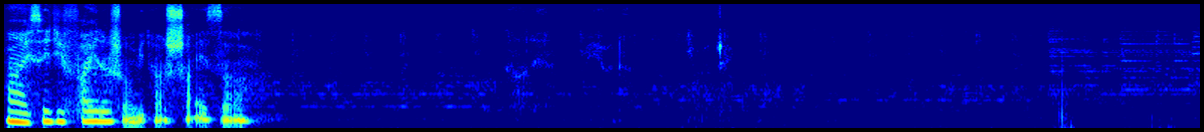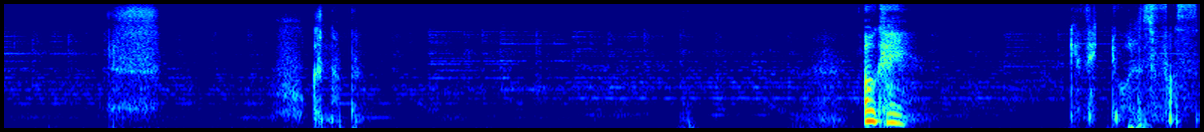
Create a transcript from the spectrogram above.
Ah, ich sehe die Pfeile schon wieder. Scheiße. Okay. Geh du alles Fass.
